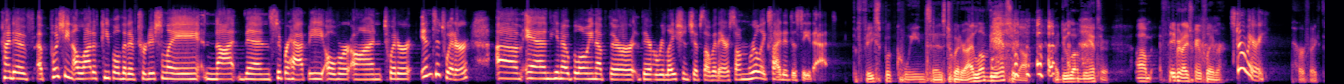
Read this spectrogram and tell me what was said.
kind of uh, pushing a lot of people that have traditionally not been super happy over on Twitter into Twitter, um, and you know, blowing up their their relationships over there. So I'm really excited to see that. The Facebook Queen says Twitter. I love the answer though. I do love the answer. Um, favorite ice cream flavor? Strawberry. Perfect.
